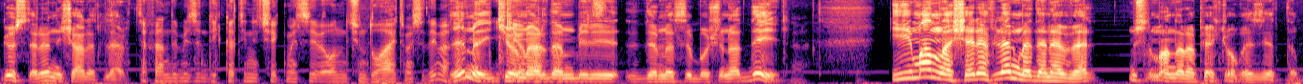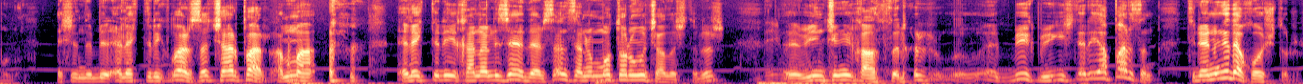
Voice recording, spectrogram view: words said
gösteren işaretlerdi. Efendimizin dikkatini çekmesi ve onun için dua etmesi değil mi efendim? Değil mi? İki, İki Ömer'den biri demesi boşuna değil. Evet. İmanla şereflenmeden evvel Müslümanlara pek çok eziyette bulun. E şimdi bir elektrik varsa çarpar ama elektriği kanalize edersen senin motorunu çalıştırır. E, vinçini kaldırır. E, büyük büyük işleri yaparsın. Trenini de koşturur.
